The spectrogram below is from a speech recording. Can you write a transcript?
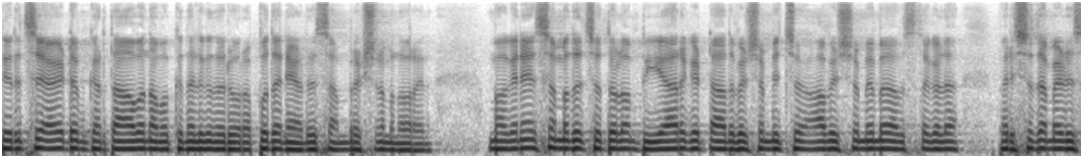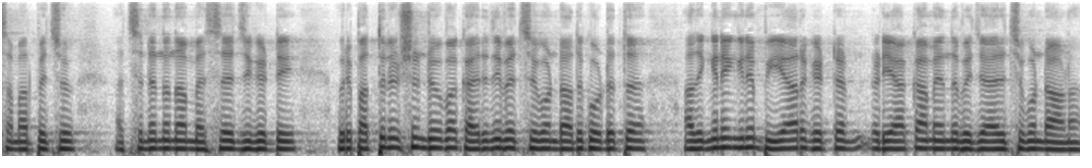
തീർച്ചയായിട്ടും കർത്താവ് നമുക്ക് നൽകുന്ന ഒരു ഉറപ്പ് തന്നെയാണ് ഒരു സംരക്ഷണം എന്ന് പറയുന്നത്. മകനെ സംബന്ധിച്ചിടത്തോളം പി ആർ കിട്ടാതെ വിഷമിച്ചു. ആ വിഷമ അവസ്ഥകൾ പരിശുദ്ധമേടി സമർപ്പിച്ചു. അച്ഛനിൽ നിന്ന് മെസ്സേജ് കിട്ടി. ഒരു പത്ത് ലക്ഷം രൂപ കരുതി വെച്ചുകൊണ്ട് അത് കൊടുത്ത് അതിങ്ങനെയെങ്കിലും പി ആർ കിട്ട റെഡിയാക്കാമെന്ന് വിചാരിച്ചുകൊണ്ടാണ്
